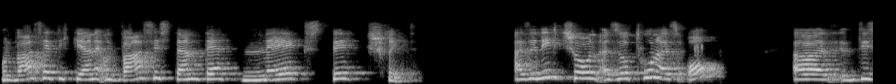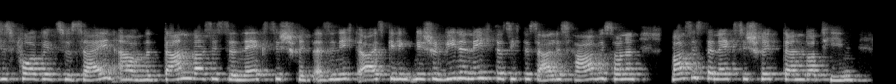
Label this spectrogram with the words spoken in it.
Und was hätte ich gerne und was ist dann der nächste Schritt? Also nicht schon so tun, als ob äh, dieses Vorbild zu sein, aber dann, was ist der nächste Schritt? Also nicht, ah, es gelingt mir schon wieder nicht, dass ich das alles habe, sondern was ist der nächste Schritt dann dorthin,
